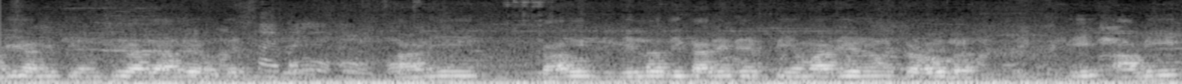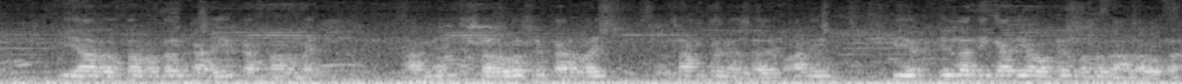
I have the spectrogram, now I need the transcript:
माडी आणि पी एम सी वाले आले होते. आणि काल जिल्हाधिकारीने पी एम आर डी कळवलं की आम्ही या रस्त्याबद्दल काही करणार नाही. आम्ही सर्वस्व कारवाई सांगतो ना साहेब. आणि पी एफ जिल्हाधिकारी ऑफिसमधून आला होता.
